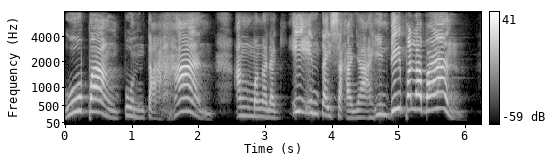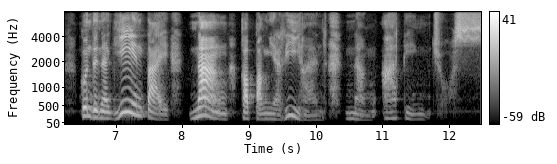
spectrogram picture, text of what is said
upang puntahan ang mga nag-iintay sa Kanya, hindi palaban, kundi naghihintay ng kapangyarihan ng ating Diyos.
